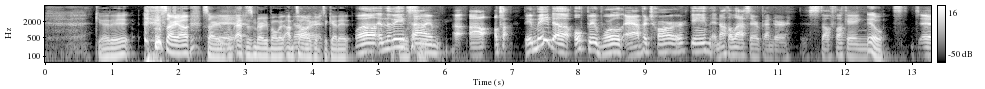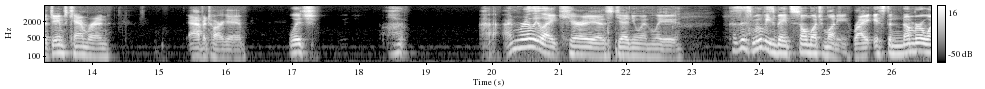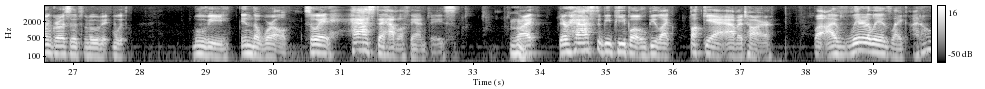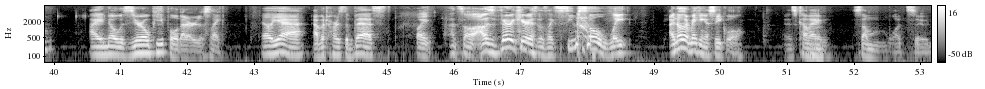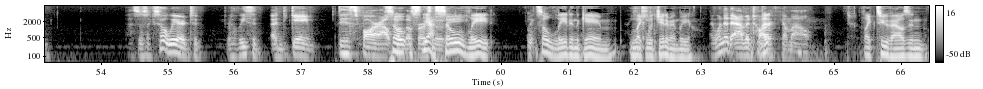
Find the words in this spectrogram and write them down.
Get it? sorry, i sorry. Yeah. At this very moment, I'm No, telling him to get it. Well, in the meantime, uh, I'll, I'll talk. They made an open world Avatar game and not the Last Airbender. It's the fucking Ew. uh, James Cameron Avatar game, which uh, I'm really like curious, genuinely, because this movie's made so much money, right? It's the number one grossest movie movie in the world, so it has to have a fan base, right? There has to be people who be like, "Fuck yeah, Avatar," but I've literally is like, I don't, I know zero people that are just like, hell yeah, Avatar's the best. Like that's all. I was very curious. I was like, seems so late. I know they're making a sequel, and it's coming Mm-hmm. somewhat soon. It's just like so weird to release a, a game this far out So from the first yeah, movie. so late, so late in the game, like legitimately, when did Avatar I- come out? like 2000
